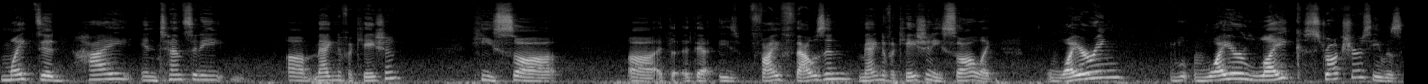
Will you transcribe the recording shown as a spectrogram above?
Mike did high intensity uh, magnification. He saw uh, at, the, at that he's 5,000 magnification. He saw like wiring, wire like structures. He was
